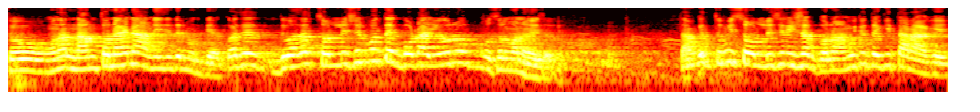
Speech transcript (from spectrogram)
তো ওনার নাম তো নেয় না, নিজেদের মুখ দিয়ে। যে দু হাজার চল্লিশের মধ্যে গোটা ইউরোপ মুসলমান হয়ে যাবে। আমাকে তুমি চল্লিশের হিসাব করো, আমি তো দেখি তার আগেই।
